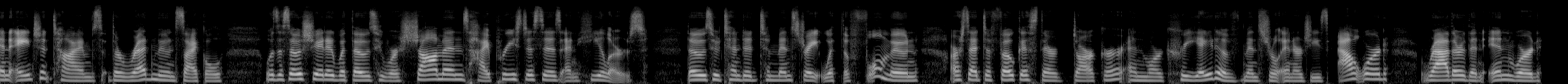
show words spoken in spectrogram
In ancient times, the red moon cycle was associated with those who were shamans, high priestesses, and healers. Those who tended to menstruate with the full moon are said to focus their darker and more creative menstrual energies outward rather than inward,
